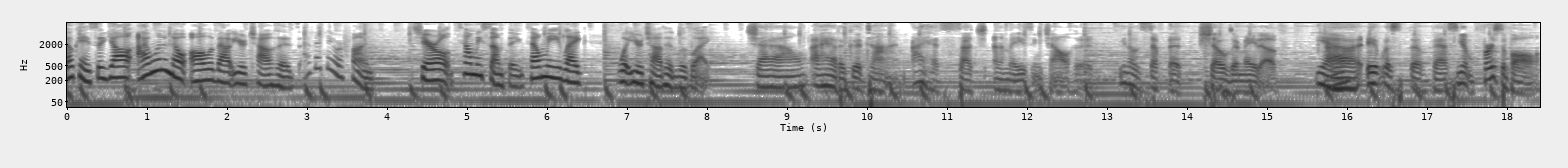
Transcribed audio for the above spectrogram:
Okay, so y'all, I want to know all about your childhoods. I bet they were fun. Cheryle, tell me something. Tell me like what your childhood was like. Child, I had a good time. I had such an amazing childhood. You know, the stuff that shows are made of. Yeah. Uh, it was the best. You know, first of all,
